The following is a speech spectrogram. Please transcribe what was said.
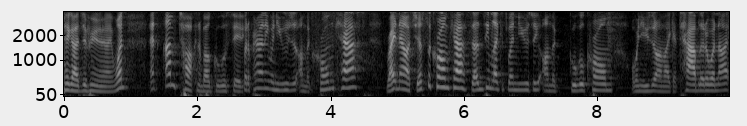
Hey guys, if you're 91, and I'm talking about Google Stadia. But apparently, when you use it on the Chromecast, right now it's just the Chromecast. It doesn't seem like it's when you use it on the Google Chrome or when you use it on like a tablet or whatnot.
